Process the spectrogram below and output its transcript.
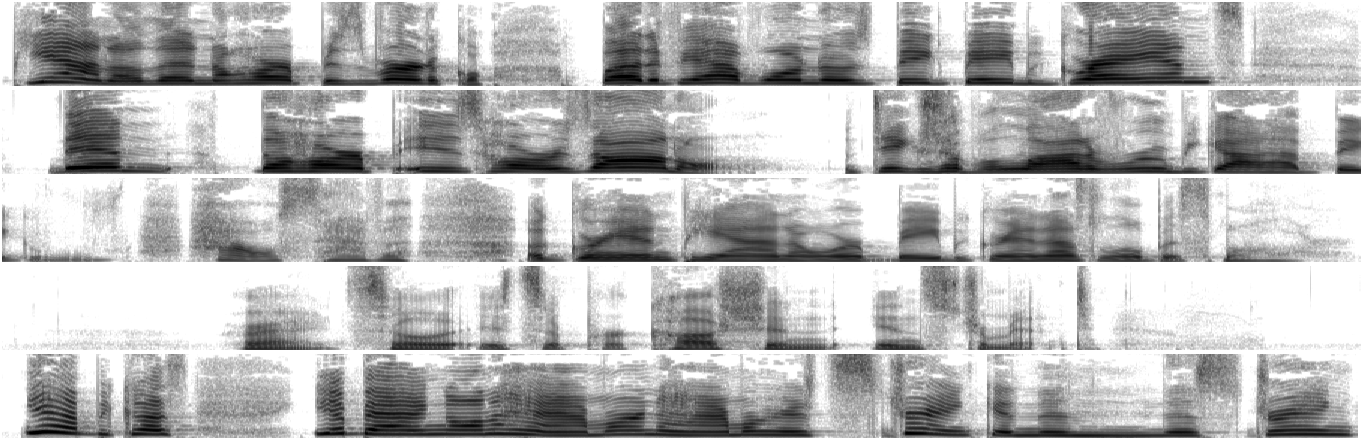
piano, then the harp is vertical. But if you have one of those big baby grands, then the harp is horizontal. It takes up a lot of room. You gotta have a big house, have a, a grand piano or baby grand. That's a little bit smaller. Right. So it's a percussion instrument. Yeah, because you bang on a hammer and hammer hits string and then the string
